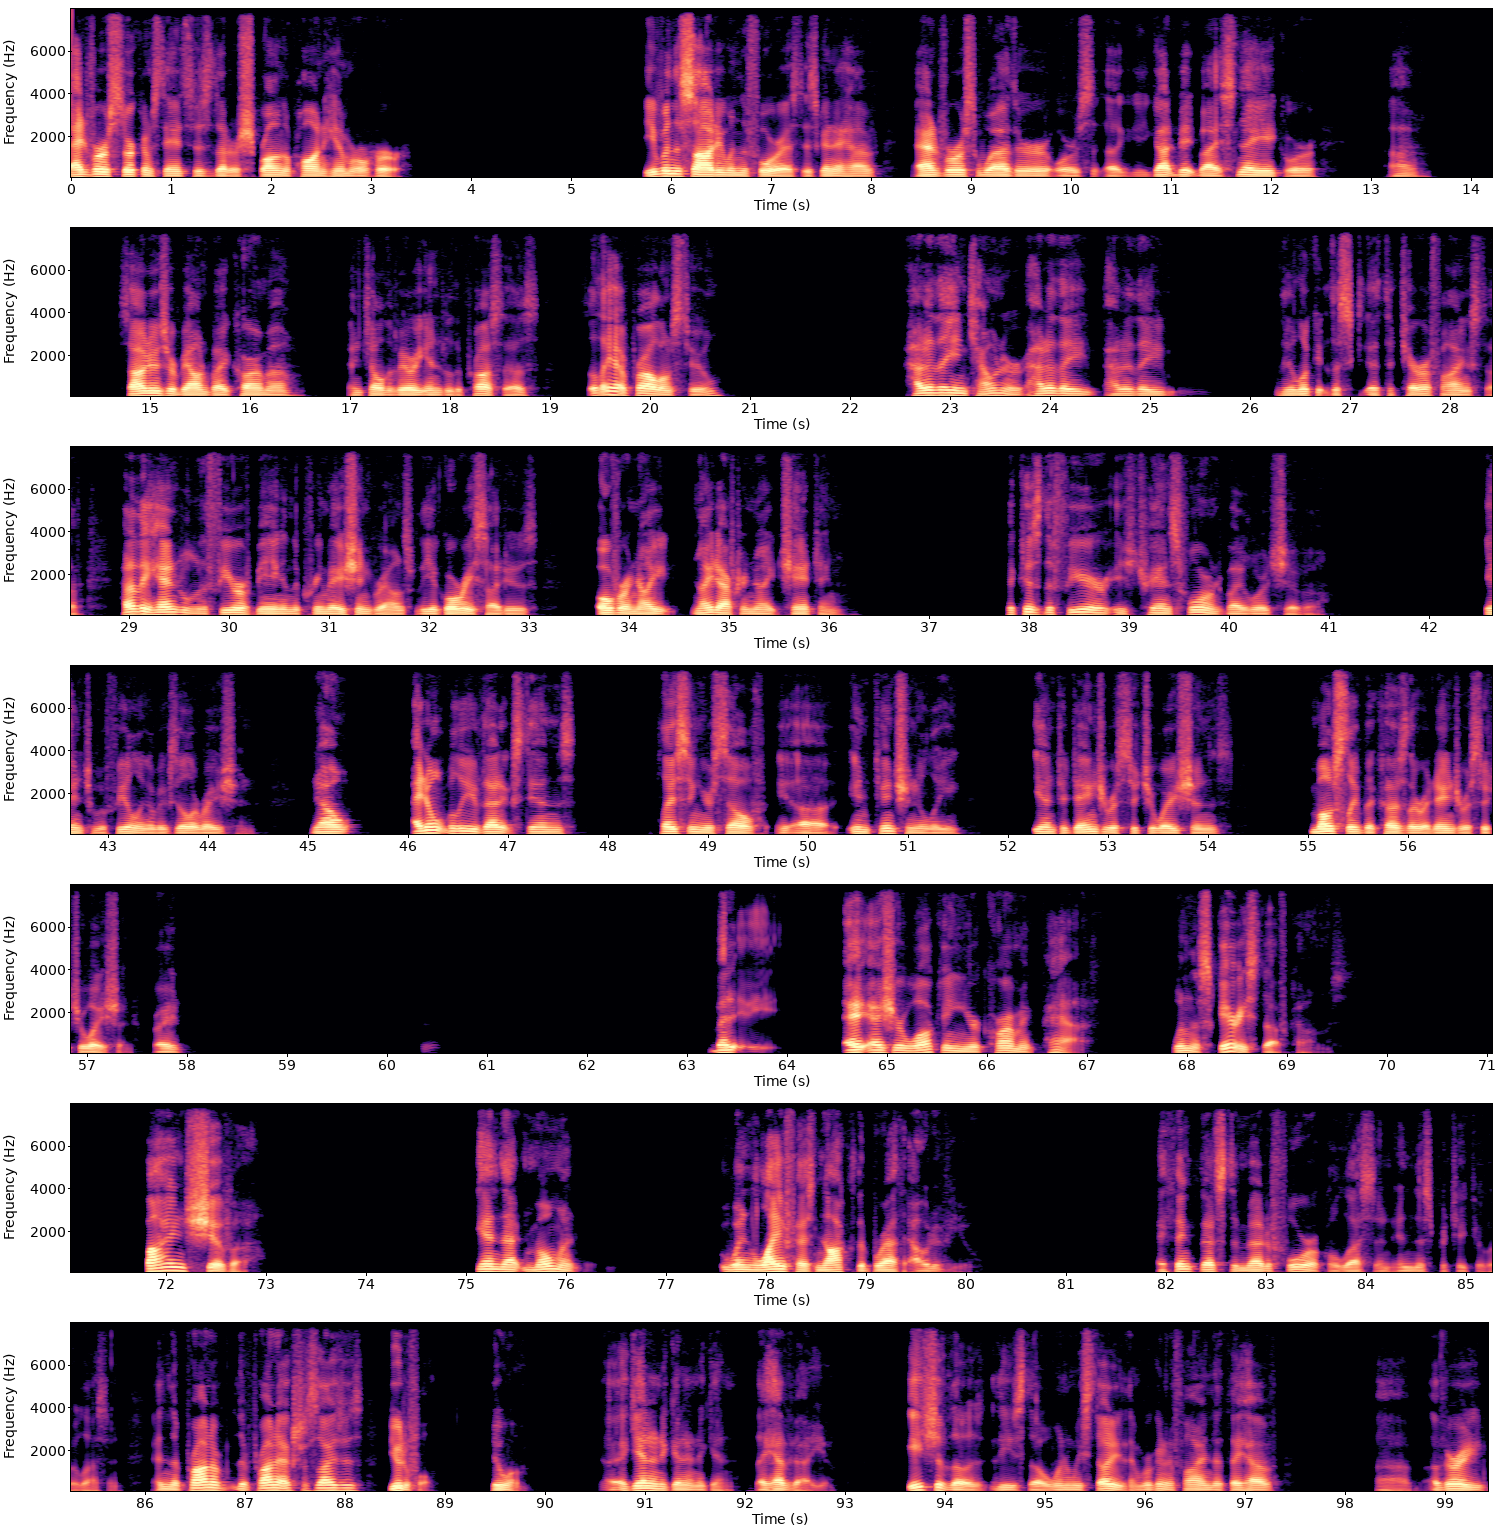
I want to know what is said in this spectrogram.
adverse circumstances that are sprung upon him or her. Even the sadhu in the forest is going to have adverse weather or uh, got bit by a snake or uh, sadhus are bound by karma until the very end of the process. So they have problems too. How do they encounter? How do they? How do they? They look at this at the terrifying stuff. How do they handle the fear of being in the cremation grounds for the Aghori sadhus overnight, night after night, chanting? Because the fear is transformed by Lord Shiva into a feeling of exhilaration. Now, I don't believe that extends placing yourself uh, intentionally into dangerous situations, mostly because they're a dangerous situation, right? But as you're walking your karmic path, when the scary stuff comes, find Shiva in that moment when life has knocked the breath out of you. I think that's the metaphorical lesson in this particular lesson. And the prana, the prana exercises, beautiful. Do them again and again and again. They have value. Each of those these, though, when we study them, we're going to find that they have uh, a very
